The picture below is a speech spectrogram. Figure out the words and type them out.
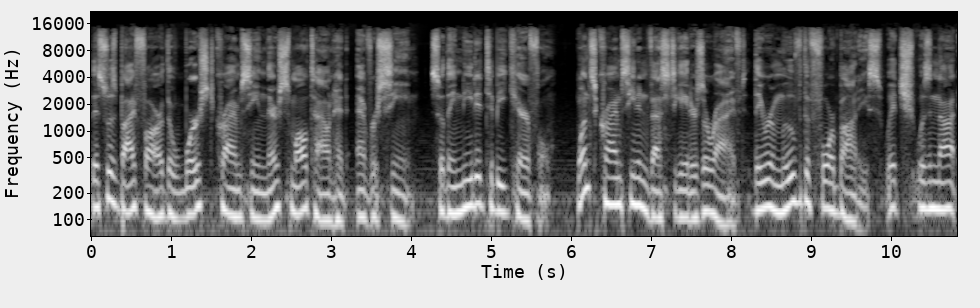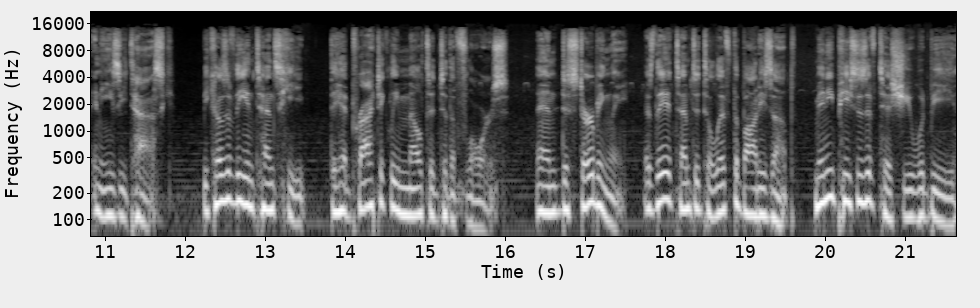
This was by far the worst crime scene their small town had ever seen, so they needed to be careful. Once crime scene investigators arrived, they removed the four bodies, which was not an easy task. Because of the intense heat, they had practically melted to the floors. And disturbingly, as they attempted to lift the bodies up, many pieces of tissue would be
